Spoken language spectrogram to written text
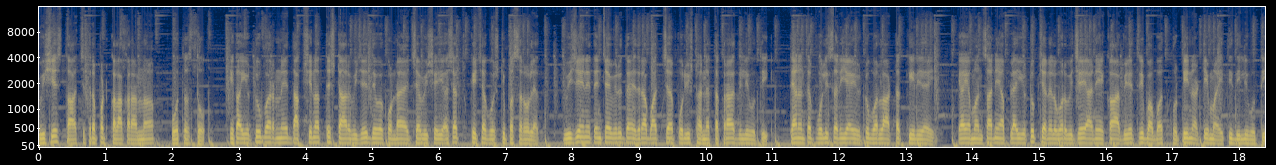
विशेषतः चित्रपट कलाकारांना होत असतो. एका युट्यूबरने दाक्षिणात्य स्टार विजय देवरकोंडा याच्याविषयी अशा चुकीच्या गोष्टी पसरवल्यात. विजयने त्यांच्या विरुद्ध हैदराबादच्या पोलीस ठाण्यात तक्रार दिली होती. त्यानंतर पोलिसांनी या युट्यूबरला अटक केली आहे. या माणसाने आपल्या युट्यूब चॅनलवर विजय आणि एका अभिनेत्रीबाबत खोटी नाटी माहिती दिली होती.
